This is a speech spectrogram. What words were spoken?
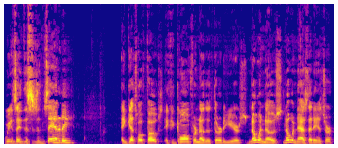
We can say this is insanity. And guess what, folks? It could go on for another 30 years. No one knows. No one has that answer.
